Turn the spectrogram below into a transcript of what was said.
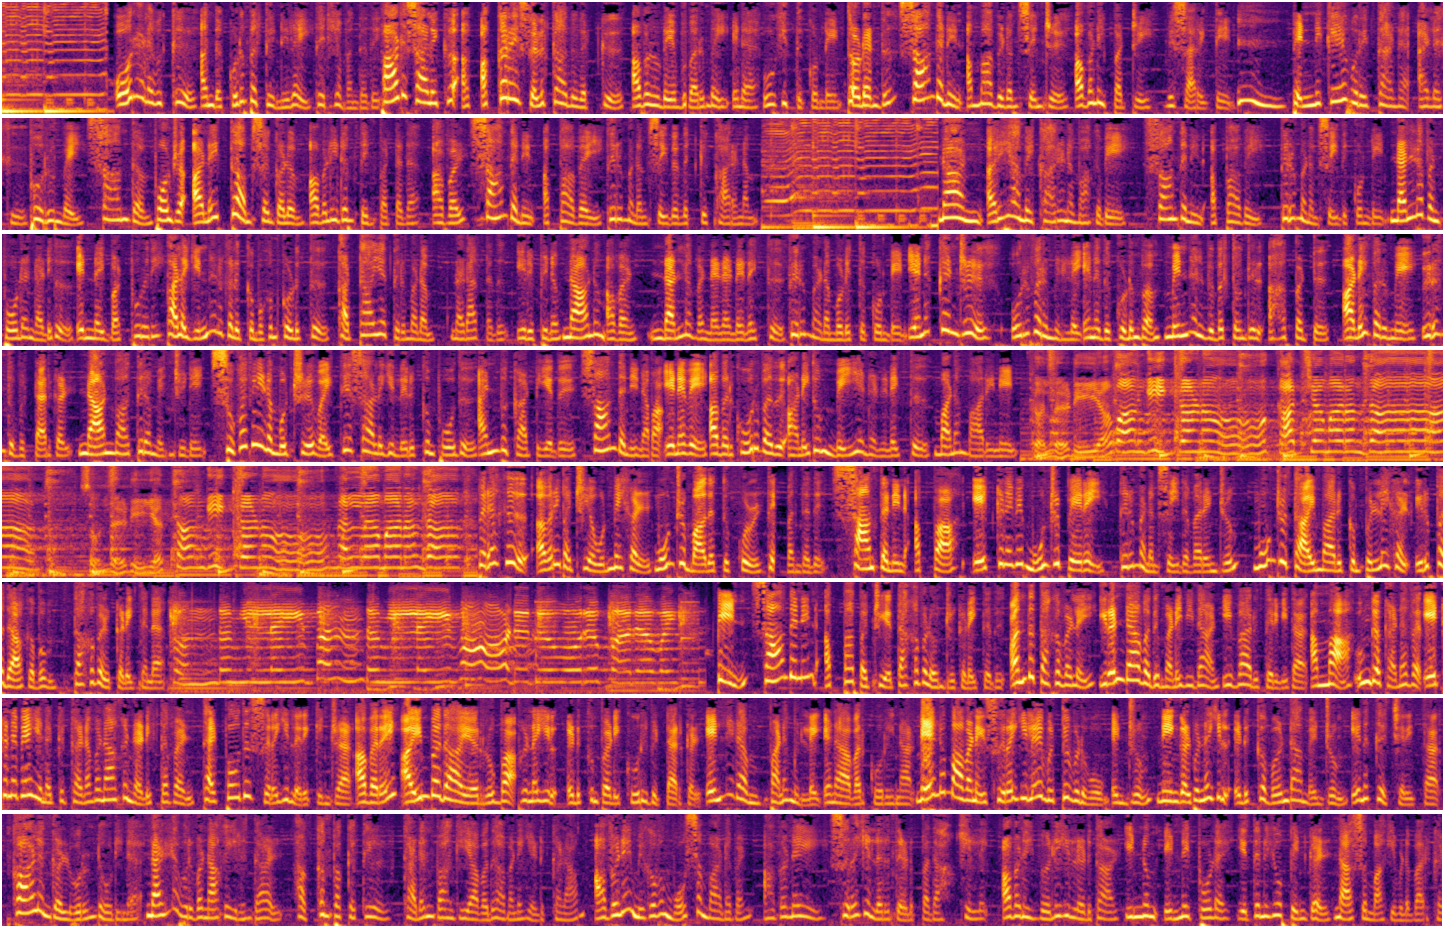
ஓரளவுக்கு அந்த குடும்பத்தின் நிலை தெரிய வந்தது. பாடசாலைக்கு அக்- அக்கறை செலுத்தாததற்கு அவனுடைய வறுமை என ஊகித்துக் கொண்டேன். தொடர்ந்து சாந்தனின் அம்மாவிடம் சென்று அவனை பற்றி விசாரித்தேன். "ம், பெண்ணுக்கே உரைத்தான அழகு பொறுமை சாந்தம் போன்ற அனைத்து அம்சங்களும் அவளிடம் தென்பட்டன. அவள் சாந்தனின் அப்பாவை திருமணம் செய்ததற்கு காரணம். நான் அறியாமை காரணமாகவே சாந்தனின் அப்பாவை திருமணம் செய்து கொண்டேன். நல்லவன் போல நடித்து என்னை வற்புறுதி பல இன்னல்களுக்கு முகம் கொடுத்து கட்டாய திருமணம் நடாத்தது. இருப்பினும் நானும் அவன் நல்லவன் என நினைத்து திருமணம் முடித்துக் கொண்டேன். எனக்கென்று ஒருவரும் இல்லை. எனது குடும்பம் மின்னல் விபத்தொன்றில் அகப்பட்டு அனைவருமே இறந்து விட்டார்கள். நான் மாத்திரம் எஞ்சினேன். சுகவீனமுற்று வைத்தியசாலையில் இருக்கும் போது அன்பு காட்டியது சாந்தனின் அப்பா. எனவே அவர் கூறுவது அனைத்தும் மெய்யென நினைத்து மனம் மாறினேன். வாங்கிக்கணும் காய்ச்ச மறந்தான் சொல்லடிய தாங்கிக்கணும் நல்ல மனம்தான் பிறகு அவரை பற்றிய உண்மைகள் மூன்று மாதத்துக்குள் வந்தது. சாந்தனின் அப்பா ஏற்கனவே மூன்று பேரை திருமணம் செய்தவர் என்றும் மூன்று தாய்மாருக்கும் பிள்ளைகள் இருப்பதாகவும் தகவல் கிடைத்தன. சொந்தம் இல்லை சாந்தனின் அப்பா பற்றிய தகவல் ஒன்று கிடைத்தது. அந்த தகவலை இரண்டாவது மனைவிதான் இவ்வாறு தெரிவித்தார். அம்மா உங்க கணவர் ஏற்கனவே எனக்கு கணவனாக நடித்தவன் தற்போது சிறையில் இருக்கின்றார். அவரை ஐம்பதாயிரம் ரூபாய் பிணையில் எடுக்கும்படி கூறிவிட்டார்கள். என்னிடம் பணம் இல்லை என அவர் கூறினார். மேலும் அவனை சிறையிலே விட்டு விடுவோம் என்றும் நீங்கள் பிணையில் எடுக்க வேண்டாம் என்றும் எனக்கு எச்சரித்தார். காலங்கள் உருண்டோடின. நல்ல ஒருவனாக இருந்தால் அக்கம் பக்கத்தில் கடன் வாங்கியாவது அவனை எடுக்கலாம். அவனே மிகவும் மோசமானவன். அவனை சிறையில் இருந்து எடுப்பதா? இல்லை. அவனை வெளியில் எடுத்தால் இன்னும் என்னைப் போல எத்தனையோ பெண்கள் நாசமாகி விடுவார்கள்.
